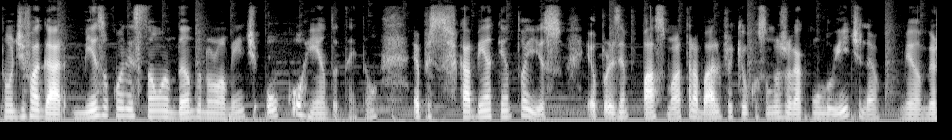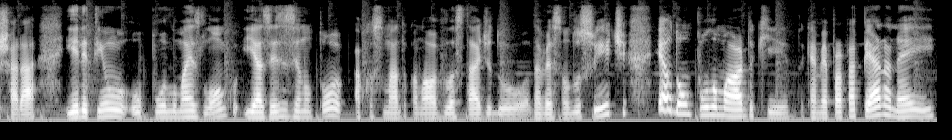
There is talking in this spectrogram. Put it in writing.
tão devagar, mesmo quando estão andando normalmente ou correndo, tá? Então, eu preciso ficar bem atento a isso. Eu, por exemplo, passo o maior trabalho porque eu costumo jogar com o Luigi, né? Meu, meu xará, e ele tem o, o pulo mais longo e às vezes eu não tô acostumado com a nova velocidade do, da versão do Switch, eu dou um pulo maior do que, do que a minha própria perna, né? E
